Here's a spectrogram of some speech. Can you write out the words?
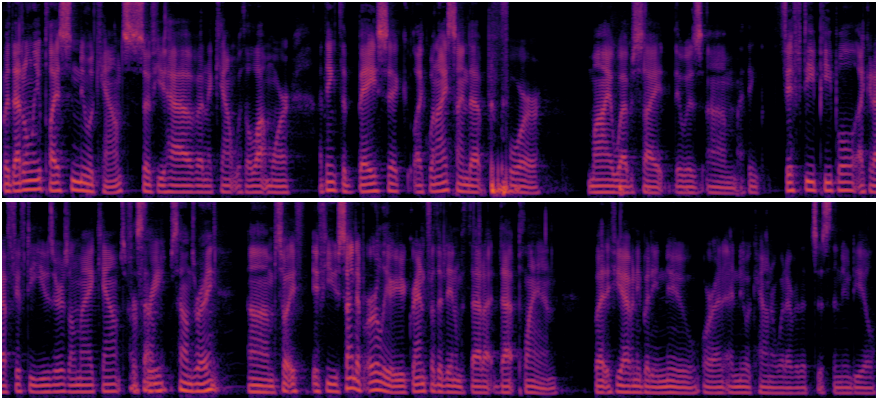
but that only applies to new accounts so if you have an account with a lot more i think the basic like when i signed up for my website there was um, i think 50 people i could have 50 users on my account for That sound- free Sounds right. Um, so if, if you signed up earlier you're grandfathered in with that uh, that plan. But if you have anybody new or a, a new account or whatever that's just the new deal.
